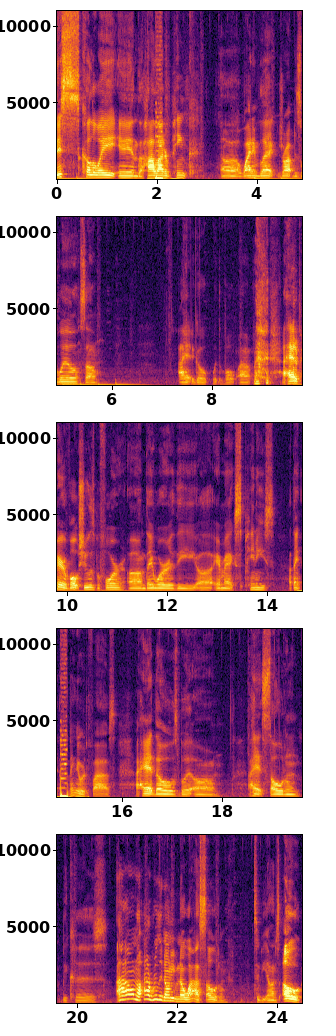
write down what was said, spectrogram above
this colorway and the highlighter pink, uh, white and black dropped as well. So I had to go with the Volt. Uh, I had a pair of Volt shoes before. Um, they were the uh, Air Max pennies. I think I think they were the fives. I had those, but um, I had sold them because I don't know. I really don't even know why I sold them. To be honest. Oh,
